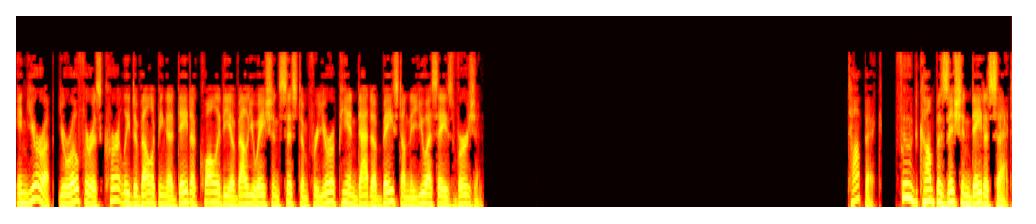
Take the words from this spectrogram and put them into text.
In Europe, EuroFIR is currently developing a data quality evaluation system for European data based on the USA's version. Food composition dataset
